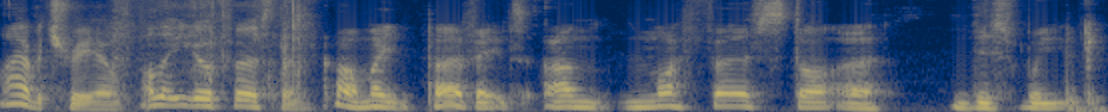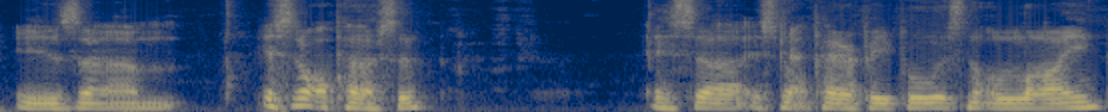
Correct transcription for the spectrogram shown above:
I have a trio. I'll let you go first then. Oh mate, perfect. Um, my first starter this week is um, it's not a person. It's uh, it's not a pair of people. It's not a line.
